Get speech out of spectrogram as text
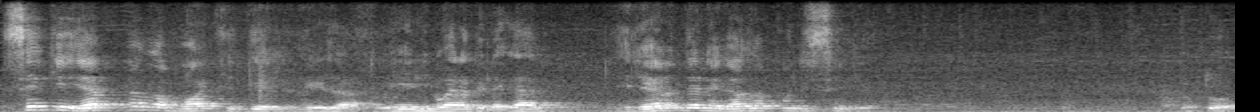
Sei que é por causa da morte dele. Né? Exato. Ele não era delegado? Ele era delegado da Polícia Civil. Doutor,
